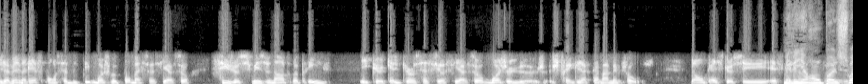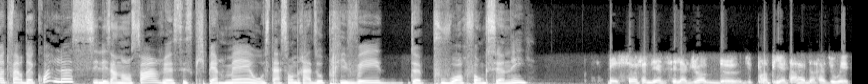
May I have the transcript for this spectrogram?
vous avez une responsabilité. Moi, je ne veux pas m'associer à ça. Si je suis une entreprise et que quelqu'un s'associe à ça, moi, je, le, je, ferai exactement la même chose. Donc, est-ce que c'est... Mais ils n'auront pas le choix de faire de quoi, là? Si les annonceurs, euh, c'est ce qui permet aux stations de radio privées de pouvoir fonctionner. Mais ça, Geneviève, c'est la job du propriétaire de Radio X.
